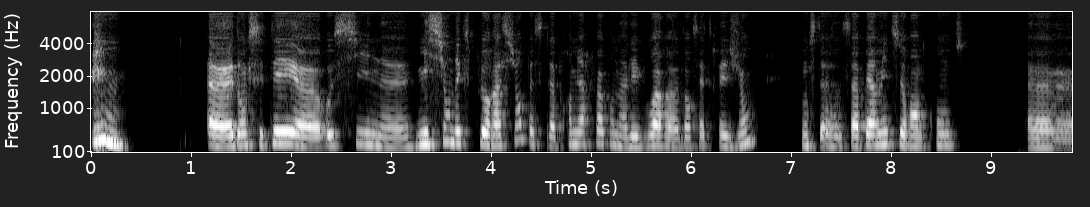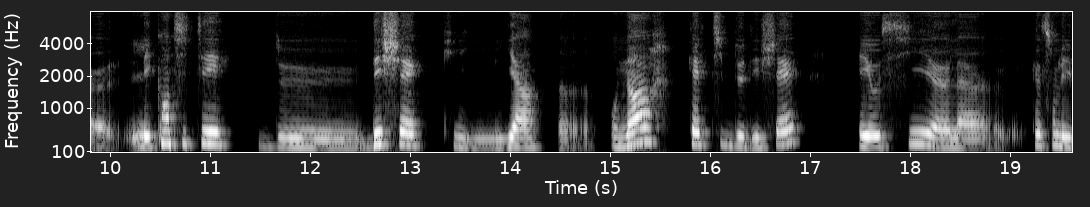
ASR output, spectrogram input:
Euh, donc c'était euh, aussi une mission d'exploration parce que la première fois qu'on allait voir euh, dans cette région. Donc ça, a permis de se rendre compte les quantités de déchets qu'il y a au nord, quel type de déchets et aussi quelles sont les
